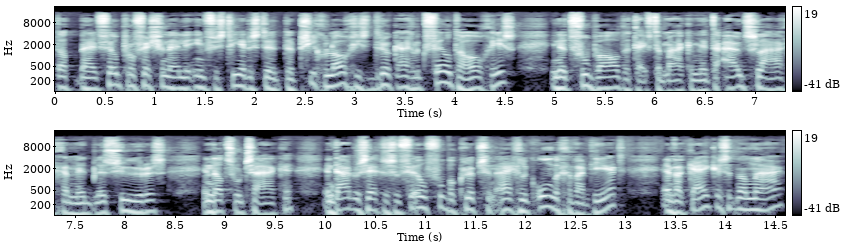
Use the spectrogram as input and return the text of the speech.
dat bij veel professionele investeerders de, de psychologische druk eigenlijk veel te hoog is in het voetbal. Dat heeft te maken met de uitslagen, met blessures en dat soort zaken. En daardoor zeggen ze veel voetbalclubs zijn eigenlijk ondergewaardeerd. En waar kijken ze dan naar?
